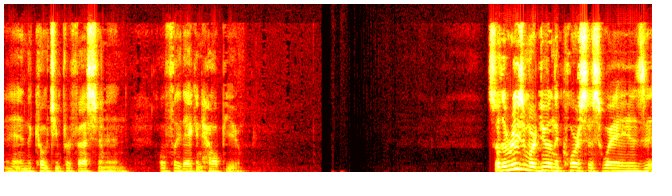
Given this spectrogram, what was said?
in the coaching profession, and hopefully they can help you. So the reason we're doing the course this way is uh,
